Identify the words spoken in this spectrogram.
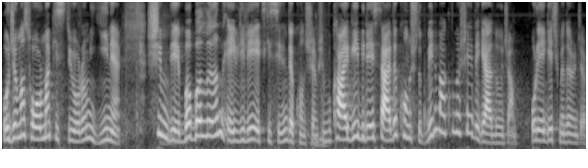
hocama sormak istiyorum yine. Şimdi babalığın evliliğe etkisini de konuşalım. Şimdi bu kaygıyı bireyselde konuştuk. Benim aklıma şey de geldi hocam. Oraya geçmeden önce.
